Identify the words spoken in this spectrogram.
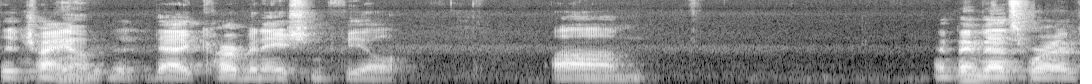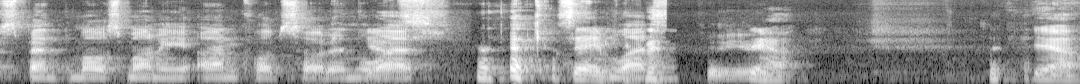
to try and Yep. get that carbonation feel. Um, I think that's where I've spent the most money on club soda in the Yes. last Same. last two years. Yeah. Yeah.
